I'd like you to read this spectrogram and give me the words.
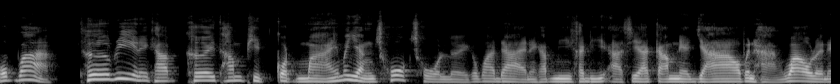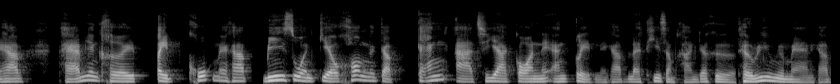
พบว่าเทอร์รี่นะครับเคยทำผิดกฎหมายมาอย่างโชคโชนเลยก็ว่าได้นะครับ มีคดีอาชญากรรมเนี่ยยาวเป็นหางว่าวเลยนะครับ แถมยังเคยติดคุกนะครับ มีส่วนเกี่ยวข้องกับแก๊งอาชญากรในอังกฤษนะครับและที่สำคัญก็คือเทอร์รี่มิลแมนครับ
